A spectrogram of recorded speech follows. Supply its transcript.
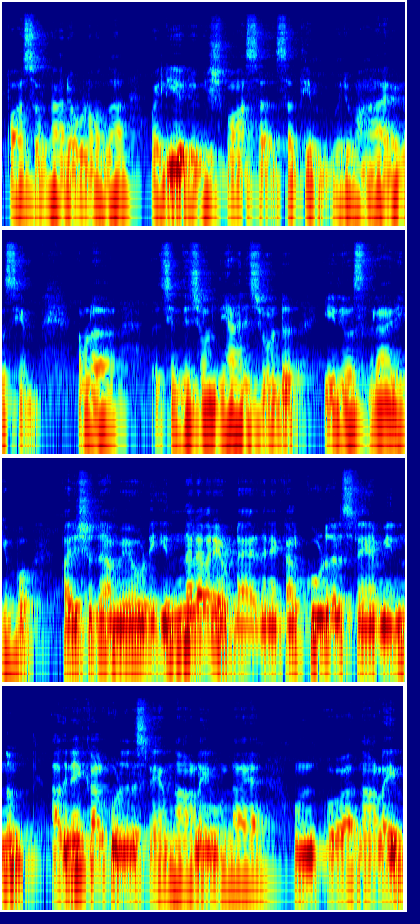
അപ്പോൾ സ്വർഗാരോപണം എന്ന വലിയൊരു വിശ്വാസ സത്യം ഒരു മഹാരഹസ്യം നമ്മൾ ചിന്തിച്ചുകൊണ്ട് ധ്യാനിച്ചുകൊണ്ട് ഈ ദിവസത്തിലായിരിക്കുമ്പോൾ പരിശുദ്ധ അമ്മയോട് ഇന്നലെ വരെ ഉണ്ടായിരുന്നതിനേക്കാൾ കൂടുതൽ സ്നേഹം ഇന്നും അതിനേക്കാൾ കൂടുതൽ സ്നേഹം നാളെയും ഉണ്ടായ നാളെയും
